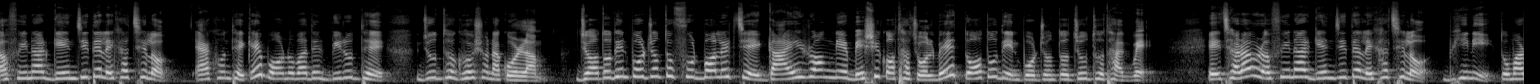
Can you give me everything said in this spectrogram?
রাফিনার গেঞ্জিতে লেখা ছিল, এখন থেকে বর্ণবাদের বিরুদ্ধে যুদ্ধ ঘোষণা করলাম। যতদিন পর্যন্ত ফুটবলের চেয়ে গায়ের রং নিয়ে বেশি কথা চলবে, ততদিন পর্যন্ত যুদ্ধ থাকবে। এছাড়াও রফিনার গেঞ্জিতে লেখা ছিল, ভিনি, তোমার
